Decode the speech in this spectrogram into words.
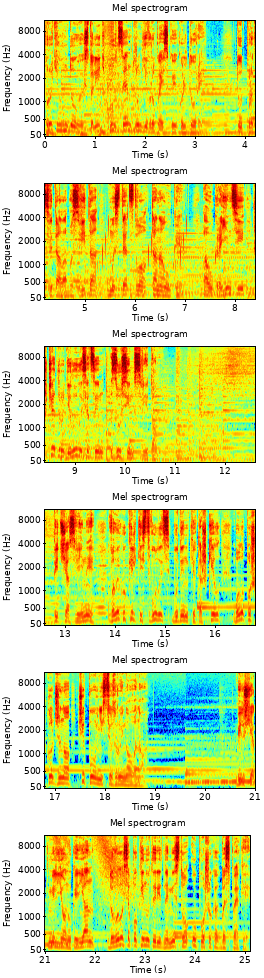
протягом довгих століть був центром європейської культури. Тут процвітала освіта, мистецтво та науки. А українці щедро ділилися цим з усім світом. Під час війни велику кількість вулиць, будинків та шкіл було пошкоджено чи повністю зруйновано. Більш як мільйону киян довелося покинути рідне місто у пошуках безпеки.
